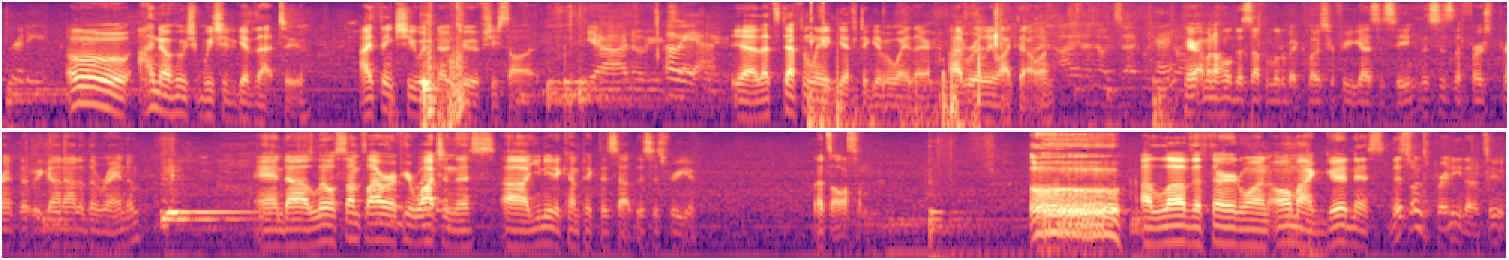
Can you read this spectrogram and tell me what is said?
Oh, I know who sh- we should give that to. I think she would know too if she saw it. Yeah, I know you Oh, exactly. Yeah, that's definitely a gift to give away there. I really like that one. I, I know exactly. who Okay. you're Here, I'm gonna hold this up a little bit closer for you guys to see. This is the first print that we got out of the random. And uh, Lil Sunflower, if you're watching this, uh, you need to come pick this up. This is for you. That's awesome. Oh, I love the third one. Oh my goodness, this one's pretty though too.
